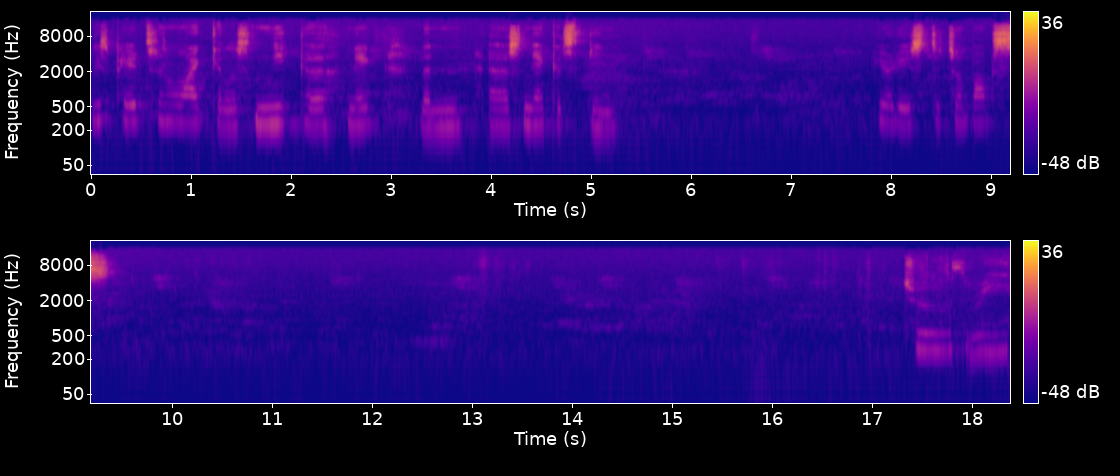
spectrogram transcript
This pattern like a sneaker neck, the uh, snake skin. Here is the toolbox. Two, three.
